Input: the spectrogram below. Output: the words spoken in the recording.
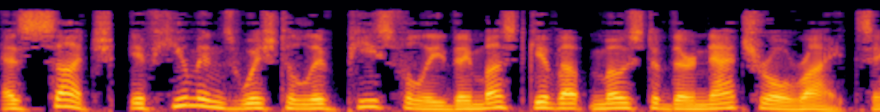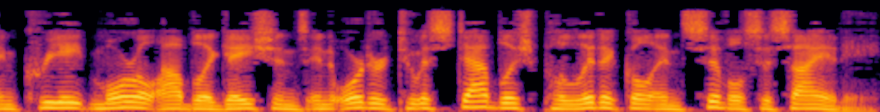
As such, if humans wish to live peacefully they must give up most of their natural rights and create moral obligations in order to establish political and civil society.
